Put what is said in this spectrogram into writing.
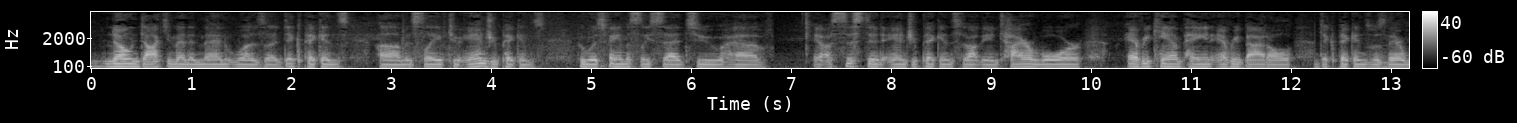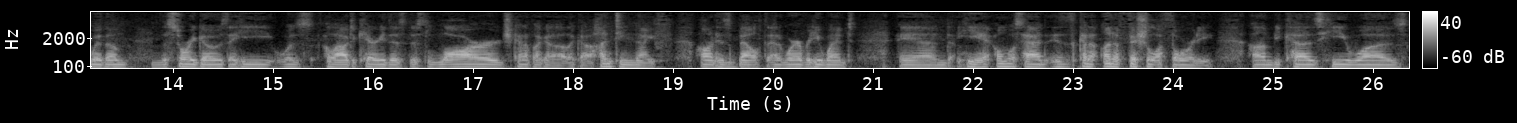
known documented men was uh, Dick Pickens, um, enslaved to Andrew Pickens, who was famously said to have assisted Andrew Pickens throughout the entire war, every campaign, every battle. Dick Pickens was there with him. The story goes that he was allowed to carry this this large kind of like a like a hunting knife on his belt at wherever he went, and he almost had his kind of unofficial authority um, because he was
